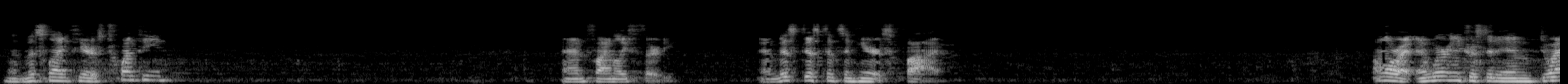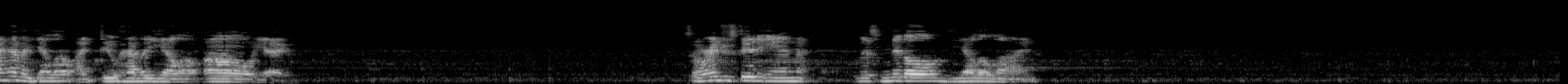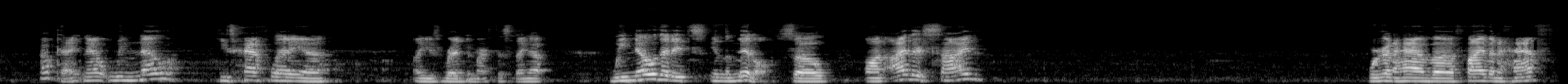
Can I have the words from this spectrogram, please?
And this length here is 20. And finally 30. And this distance in here is 5. Alright, and we're interested in, do I have a yellow? I do have a yellow. Oh, yay. So we're interested in this middle yellow line. Okay, now we know he's halfway, uh, I'll use red to mark this thing up we know that it's in the middle. So on either side, we're going to have uh, 5 and a half,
